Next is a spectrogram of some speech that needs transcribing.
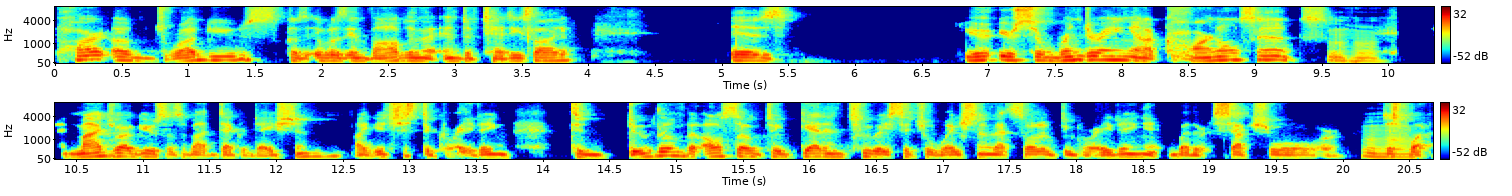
part of drug use because it was involved in the end of Teddy's life is you're, you're surrendering in a carnal sense. Mm-hmm. And my drug use is about degradation. Like it's just degrading to do them, but also to get into a situation that's sort of degrading, whether it's sexual or Mm-hmm. just what.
